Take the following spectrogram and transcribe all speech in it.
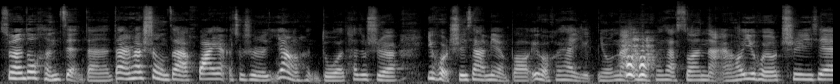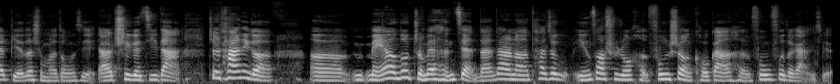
虽然都很简单，但是他胜在花样，就是样很多。他就是一会儿吃一下面包，一会儿喝下牛奶，一会儿喝下酸奶，然后一会儿又吃一些别的什么东西，然后吃一个鸡蛋。就是他那个，呃，每样都准备很简单，但是呢，他就营造出一种很丰盛、口感很丰富的感觉。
